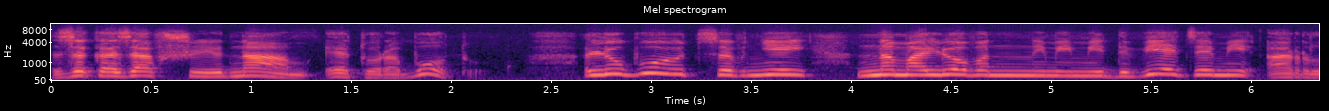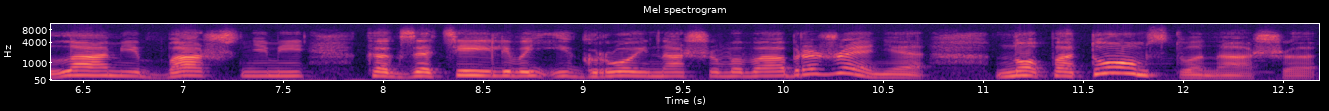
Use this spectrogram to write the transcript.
заказавшие нам эту работу, любуются в ней намалеванными медведями, орлами, башнями, как затейливой игрой нашего воображения. Но потомство наше,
